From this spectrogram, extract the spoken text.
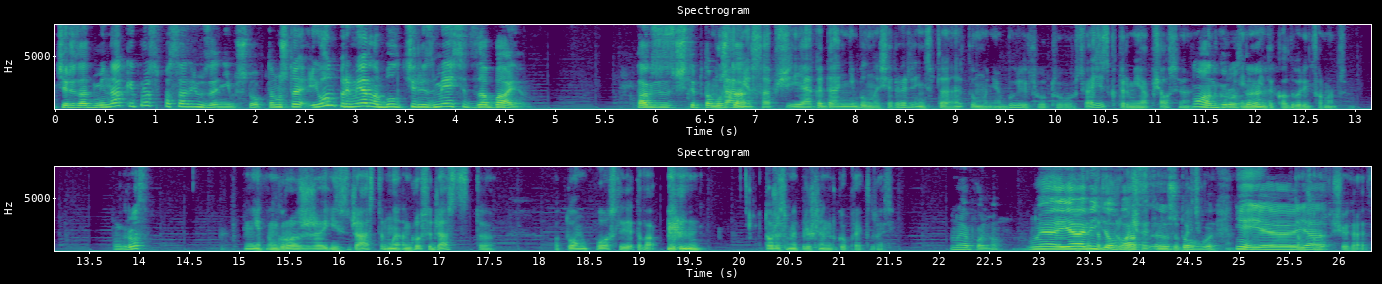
через админак и просто посмотрю за ним, что, потому что, и он примерно был через месяц забанен. Также за читы, потому да, что, мне сообщили, я когда не был на сервере, несмотря на это, у меня были тут э, связи, с которыми я общался, ну, Ангрос, и они мне да? докладывали информацию. Ангрос? Нет, Ангрос же из Just, мы Ангрос и Just, э, потом после этого тоже со мной пришли на другой проект играть. Ну, я понял. Ну, я, я видел вас, человек, э, что вы... Не, я... Я... еще играет.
